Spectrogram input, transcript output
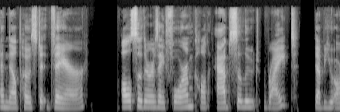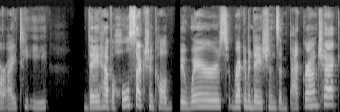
and they'll post it there. Also, there is a forum called Absolute Write, W R I T E. They have a whole section called Beware's Recommendations and Background Check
